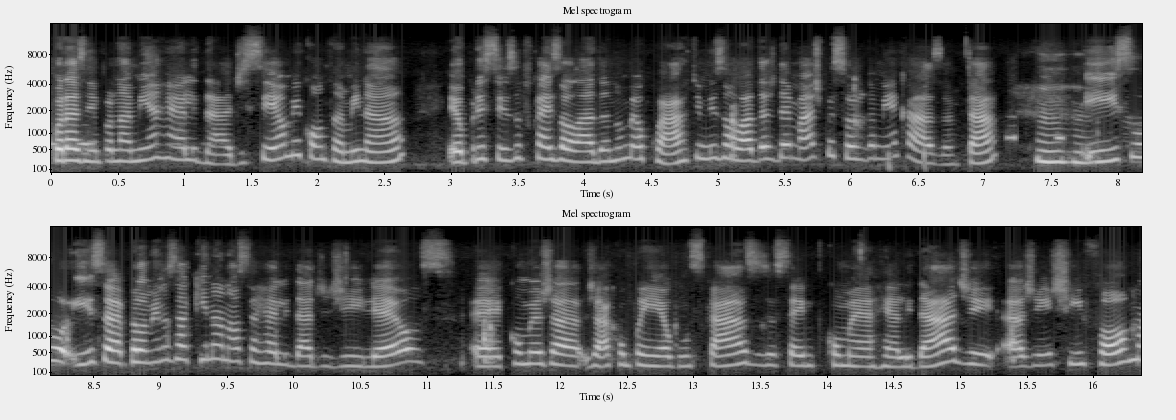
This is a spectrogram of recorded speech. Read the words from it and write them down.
Por exemplo, na minha realidade, se eu me contaminar, eu preciso ficar isolada no meu quarto e me isolar das demais pessoas da minha casa, tá? Uhum. E isso, isso é, pelo menos aqui na nossa realidade de Ilhéus, é, como eu já, já acompanhei alguns casos, eu sei como é a realidade, a gente informa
